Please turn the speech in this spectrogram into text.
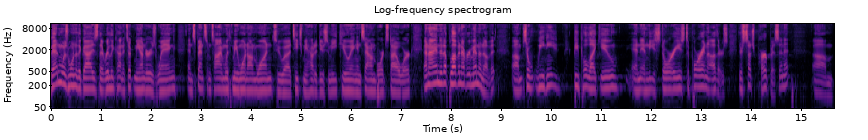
Ben was one of the guys that really kind of took me under his wing and spent some time with me one on one to uh, teach me how to do some EQing and soundboard style work. And I ended up loving every minute of it. Um, so we need people like you and, and these stories to pour into others. There's such purpose in it. Um,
